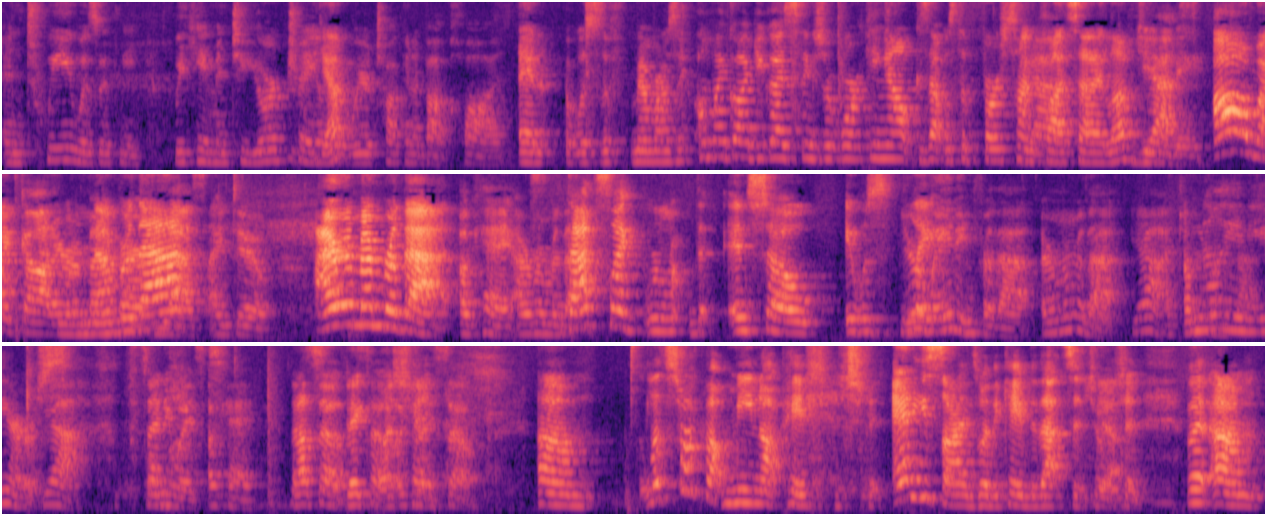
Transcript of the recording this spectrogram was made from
and Thuy was with me. We came into your trailer. Yep. We were talking about Claude. and it was the remember I was like, oh my god, you guys things are working out because that was the first time Yes. Claude said I loved you Yes. me. Oh my God, I remember, Remember that? Yes, I do. I remember that. Okay, I remember that. That's like, and so it was You're late, waiting for that. I remember that. Yeah, I a million years. Yeah. So, anyways, okay. That's so, the big so, question. Okay, so Um, let's talk about me not paying attention to any signs when it came to that situation. But um,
